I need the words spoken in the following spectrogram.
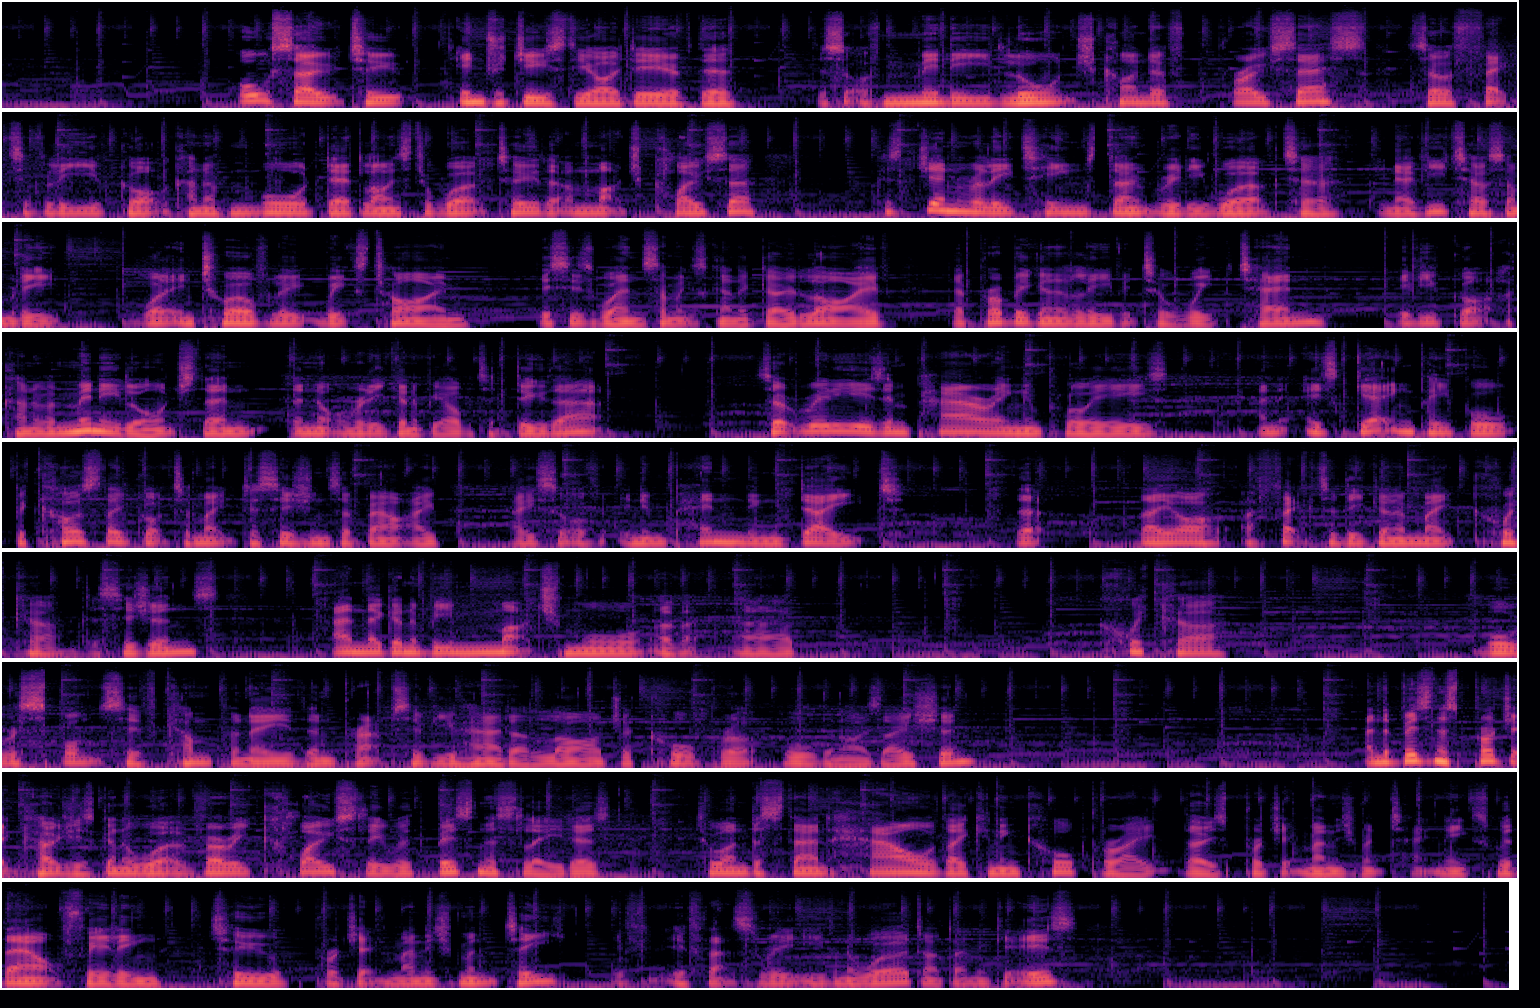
Also, to introduce the idea of the, the sort of mini launch kind of process so effectively, you've got kind of more deadlines to work to that are much closer. Because generally, teams don't really work to, you know, if you tell somebody, well, in 12 weeks' time, this is when something's going to go live, they're probably going to leave it till week 10. If you've got a kind of a mini launch, then they're not really going to be able to do that. So it really is empowering employees and it's getting people because they've got to make decisions about a, a sort of an impending date they are effectively going to make quicker decisions and they're going to be much more of a uh, quicker, more responsive company than perhaps if you had a larger corporate organization. And the business project coach is going to work very closely with business leaders to understand how they can incorporate those project management techniques without feeling too project managementy, if if that's really even a word. I don't think it is.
